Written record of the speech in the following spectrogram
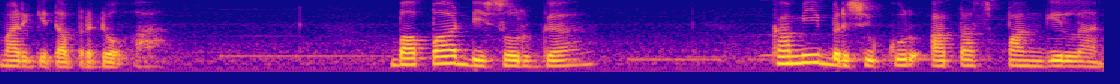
Mari kita berdoa. Bapa di surga, kami bersyukur atas panggilan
